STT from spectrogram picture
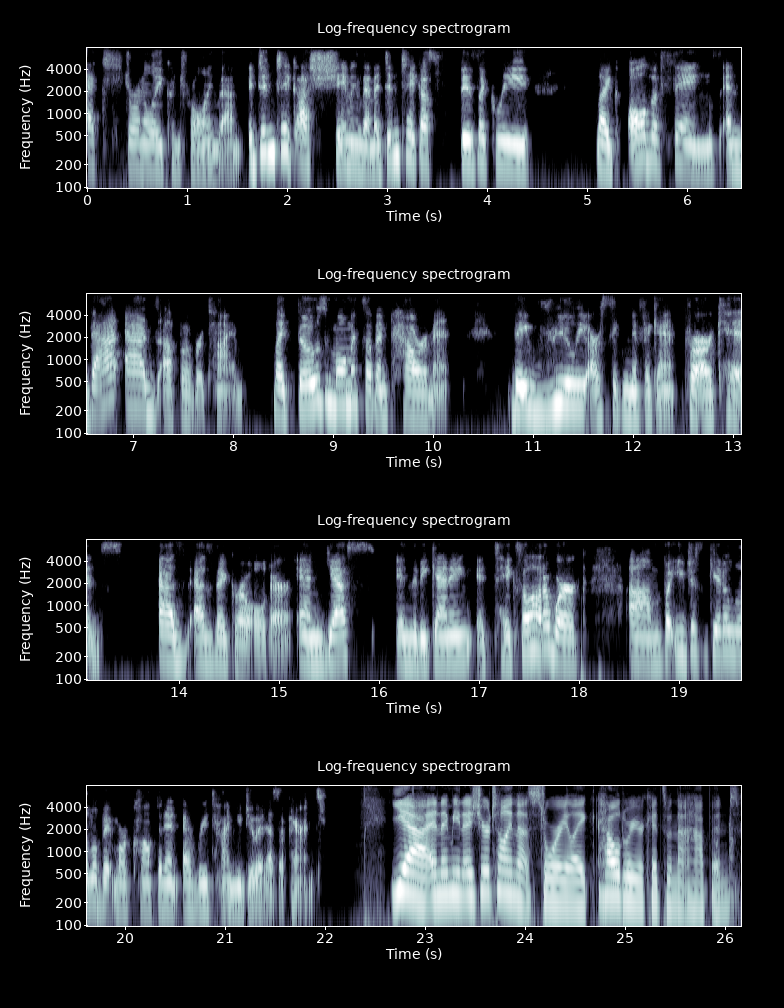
externally controlling them. It didn't take us shaming them. It didn't take us physically like all the things. And that adds up over time. Like those moments of empowerment, they really are significant for our kids as as they grow older. And yes, in the beginning, it takes a lot of work, um, but you just get a little bit more confident every time you do it as a parent. Yeah, and I mean, as you're telling that story, like, how old were your kids when that happened?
